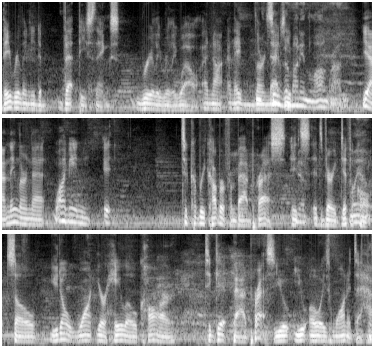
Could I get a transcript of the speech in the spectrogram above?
they really need to vet these things really, really well, and not and they learned It that. saves them money in the long run. yeah, and they learned that. Well, I mean, it to co- recover from bad press, it's Yeah. it's very difficult. yeah. So you don't want your Halo car to get bad press. You you always want it to have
